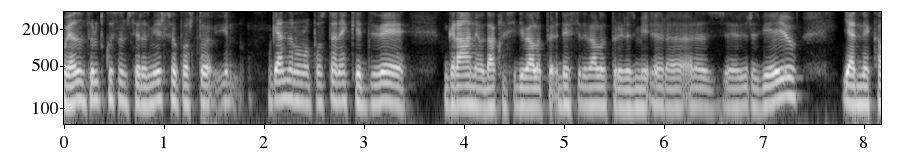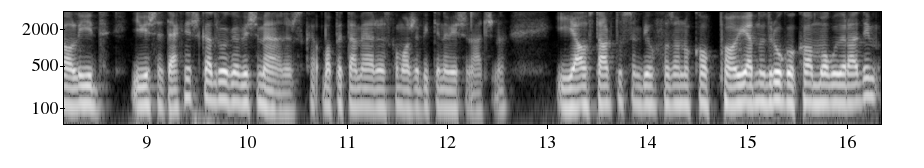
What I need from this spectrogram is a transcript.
U jednom trenutku sam se razmišljao, pošto generalno postoje neke dve grane odakle se developer, gde se developeri razmi, raz, razvijaju. Jedna je kao lead i više tehnička, a druga je više menadžerska. Opet ta menadžerska može biti na više načina. I ja u startu sam bio u fazonu kao pa jedno drugo kao mogu da radim,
